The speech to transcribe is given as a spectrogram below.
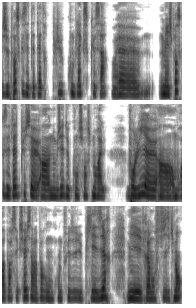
Je pense que c'est peut-être plus complexe que ça. Euh, mais je pense que c'est peut-être plus euh, un objet de conscience morale. Pour lui, euh, un, bon rapport sexuel, c'est un rapport où on prend tous les deux du plaisir, mais vraiment physiquement,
